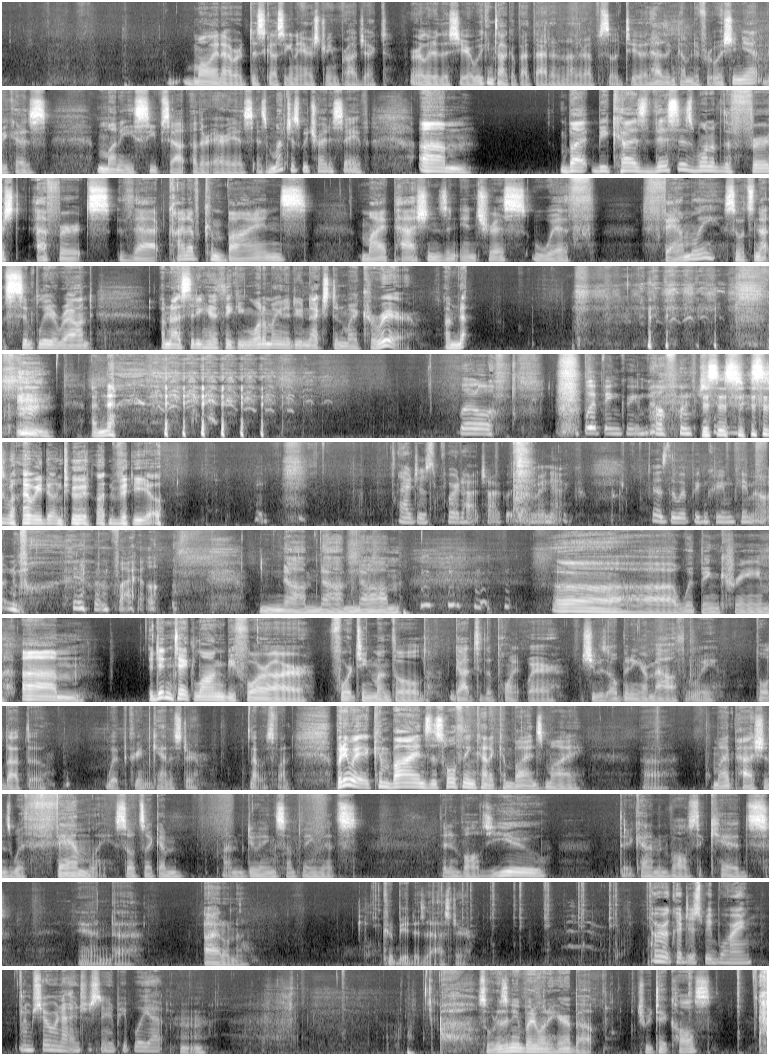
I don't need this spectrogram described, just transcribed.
Molly and I were discussing an Airstream project earlier this year. We can talk about that in another episode too. It hasn't come to fruition yet because money seeps out other areas as much as we try to save um, but because this is one of the first efforts that kind of combines my passions and interests with family. So it's not simply around, I'm not sitting here thinking, what am I going to do next in my career? I'm not. I'm not. Little whipping cream malfunction. This is this is why we don't do it on video. I just poured hot chocolate down my neck as the whipping cream came out in a pile. Nom nom nom. uh, whipping cream. Um, it didn't take long before our 14 month old got to the point where she was opening her mouth when we pulled out the whipped cream canister. That was fun. But anyway, it combines this whole thing. Kind of combines my uh, my passions with family. So it's like I'm I'm doing something that's that involves you, that kind of involves the kids, and uh, I don't know. Could be a disaster. Or it could just be boring. I'm sure we're not interesting to people yet. So, what does anybody want to hear about? Should we take calls?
